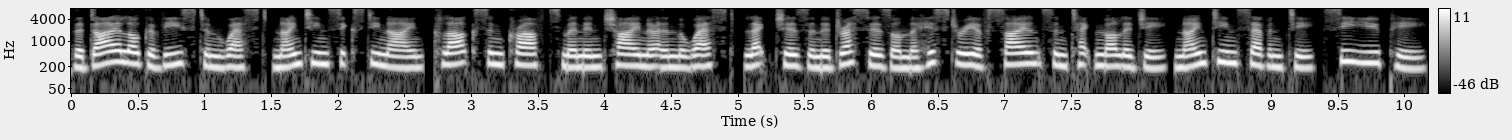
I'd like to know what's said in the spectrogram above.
The Dialogue of East and West 1969 Clarkson Craftsmen in China and the West, Lectures and Addresses on the History of Science and Technology 1970 CUP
